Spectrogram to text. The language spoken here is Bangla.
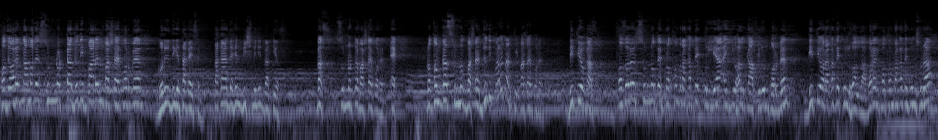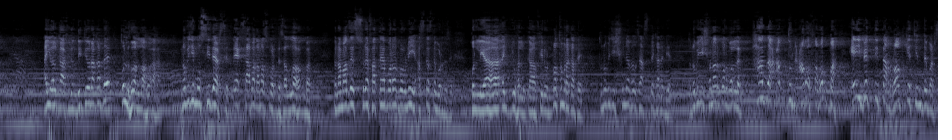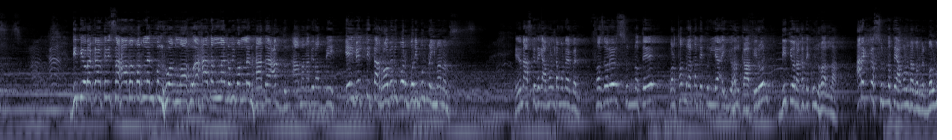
ফজরের নামাজের সুন্নতটা যদি পারেন বাসায় পড়বেন। ঘড়ির দিকে তাকাইছেন। তাকায় দেখেন বিশ মিনিট বাকি আছে। বাস সুন্নতটা বাসায় পড়েন। এক। প্রথম কাজ সুন্নত বাসায় যদি পারেন আর কি বাসায় পড়েন। দ্বিতীয় কাজ ফজরের সুন্নতে প্রথম রাখাতে কুল্লিয়া আইয়ুহাল কাফিরুন পড়বেন। দ্বিতীয় রাখাতে কুলহু আল্লাহ। বলেন প্রথম রাখাতে কোন সুরা? আইয়ুহাল কাফিরুন। দ্বিতীয় রাখাতে কুলহু আল্লাহ আহাদ। নবীজি মসজিদে এক সাহাবা নামাজ পড়তেছে আল্লাহ আকবার। তো নামাজে সুরে ফাতেহা পড়ার পর উনি আস্তে আস্তে পড়তেছে। প্রথম রাখাতে তো নবীজি শুনে ফেলছে আস্তে কানে দিয়ে। তো নবীজি শোনার পর বললেন, হাদা আব্দুল আরফা এই ব্যক্তি তার রবকে চিনতে পারছে। দ্বিতীয় রবের উপর পরিপূর্ণ এই আজকে থেকে আমলটা মনে রাখবেন, ফজরের সুন্নতে প্রথম রাকাতে আইয়ুহাল কাফিরুন, দ্বিতীয় রাকাতে কুল্লু আল্লাহ আরেকটা সুন্নতে আমলটা করবেন, বলব?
